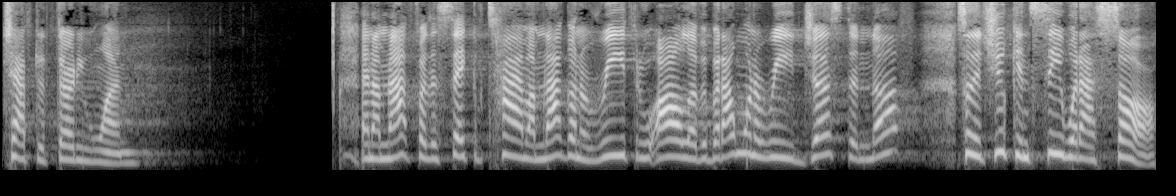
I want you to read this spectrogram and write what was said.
chapter 31. And I'm not, for the sake of time, I'm not going to read through all of it, but I want to read just enough so that you can see what I saw,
